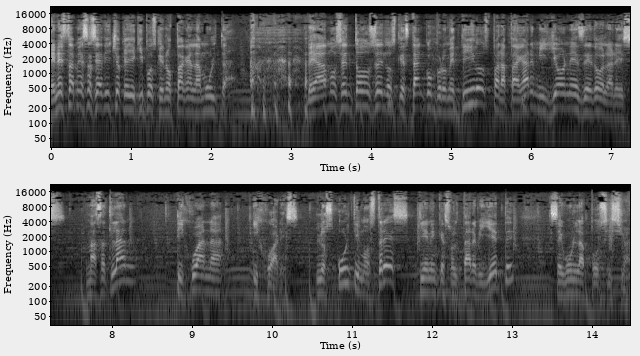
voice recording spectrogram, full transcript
En esta mesa se ha dicho que hay equipos que no pagan la multa. Veamos entonces los que están comprometidos para pagar millones de dólares. Mazatlán, Tijuana y Juárez. Los últimos tres tienen que soltar billete según la posición.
